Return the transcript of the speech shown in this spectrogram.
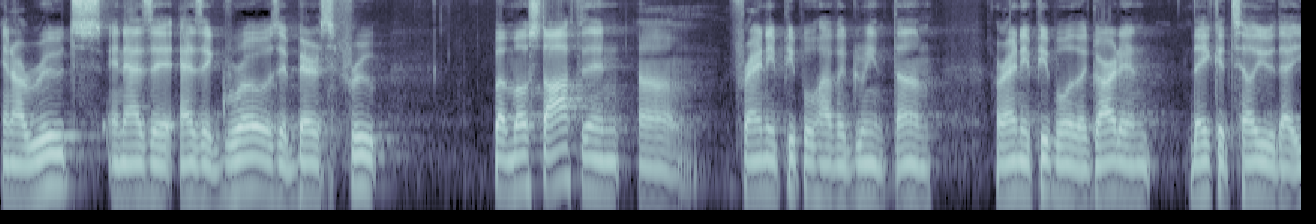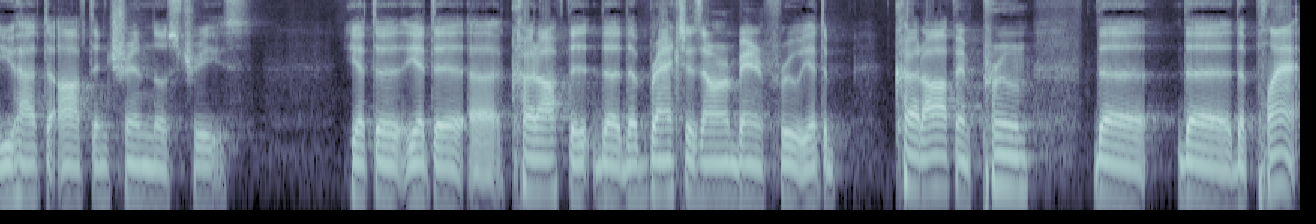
and our roots. And as it, as it grows, it bears fruit. But most often, um, for any people who have a green thumb, or any people with a garden, they could tell you that you have to often trim those trees. You have to you have to uh, cut off the, the, the branches that aren't bearing fruit. You have to cut off and prune the the the plant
